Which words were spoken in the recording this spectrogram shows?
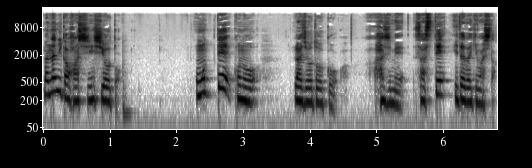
まあ何かを発信しようと思って、このラジオトークを始めさせていただきました。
